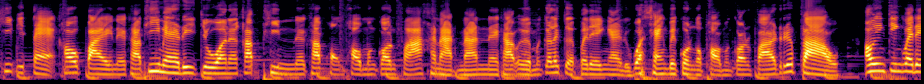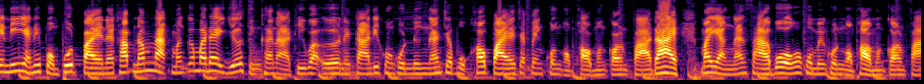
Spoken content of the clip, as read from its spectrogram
ขี้ปีแตะเข้าไปนะครับที่แมรีจัวนะครับถิ่นนะครับของเผ่ามังกรฟ้าขนาดนั้นนะครับเออมันก็เลยเกิดประเด็นไง หรือว่าแชงเป็นคนของเผ่ามังกรฟ้าหรือเปล่า เอาจริงๆประเด็นนี้อย่างที่ผมพูดไปนะครับน้ำหนักมันก็ไม่ได้เยอะถึงขนาดที่ว่าเออในการที่คนคนหนึงนั้นจะบุกเข้าไปและจะเป็นคนของเผ่ามังกรฟ้าได้ไม่อย่างนั้นซาโบก็คงเป็นคนของเผ่ามังกรฟ้า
